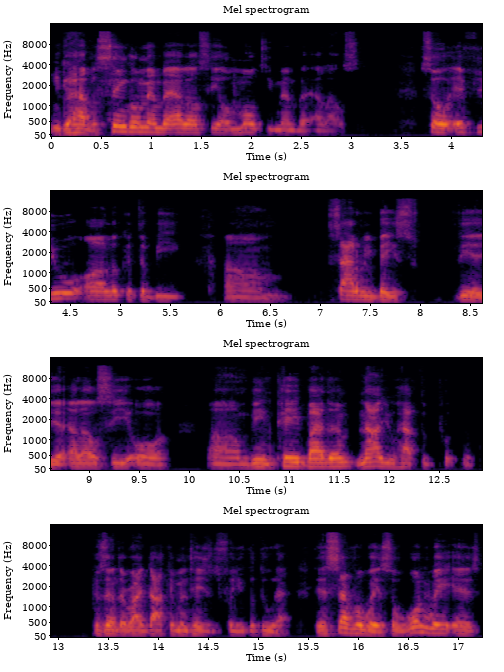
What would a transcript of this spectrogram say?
You okay. can have a single member LLC or multi-member LLC. So if you are looking to be um, salary based via your LLC or um, being paid by them, now you have to put, present the right documentation for you could do that. There's several ways. So one way is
